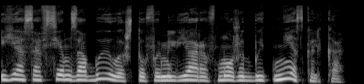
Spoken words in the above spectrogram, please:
Я совсем забыла, что фамильяров может быть несколько.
